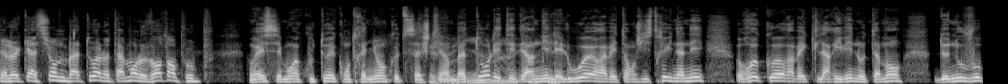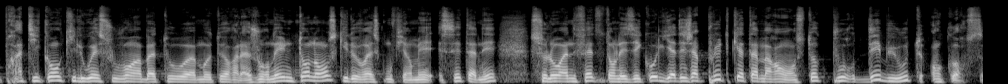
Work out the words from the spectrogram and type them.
La location de bateaux a notamment le vent en poupe. Oui, c'est moins coûteux et contraignant que de s'acheter un bateau. L'été dernier, les loueurs avaient enregistré une année record avec l'arrivée notamment de nouveaux pratiquants qui louaient souvent un bateau à moteur à la journée. Une tendance qui devrait se confirmer cette année. Selon Anne Fett, dans les échos, il y a déjà plus de catamarans en stock pour début août en Corse.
